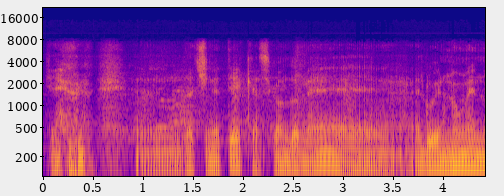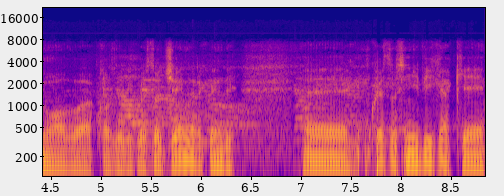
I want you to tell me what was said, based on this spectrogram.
che, eh, da cineteca secondo me e lui non è nuovo a cose di questo genere, quindi eh, questo significa che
